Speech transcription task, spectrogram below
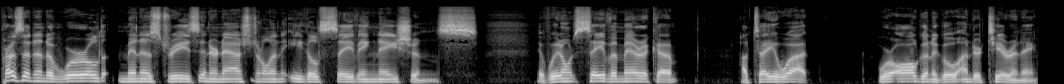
President of World Ministries International and Eagle Saving Nations. If we don't save America, I'll tell you what, we're all going to go under tyranny.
